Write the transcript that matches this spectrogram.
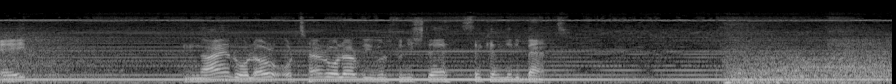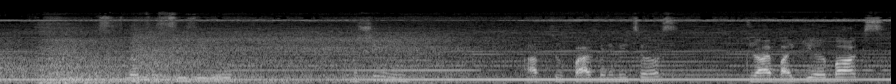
eight, nine roller or 10 roller we will finish the secondary bend this is Lotos CZU machine. Up to 5 millimeters. Drive by gearbox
